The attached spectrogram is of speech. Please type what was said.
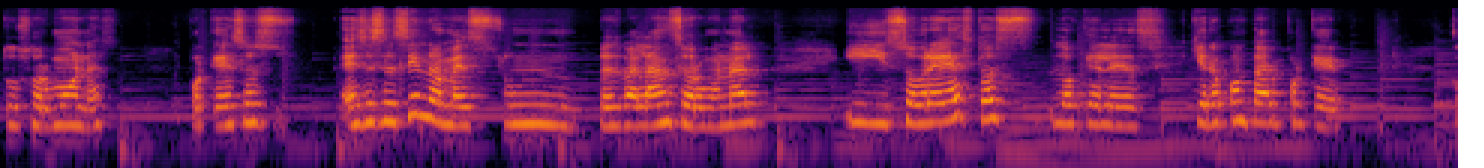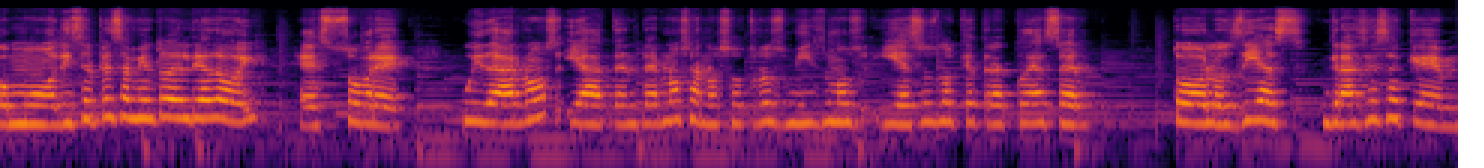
tus hormonas. Porque eso es, ese es el síndrome, es un desbalance hormonal. Y sobre esto es lo que les quiero contar porque, como dice el pensamiento del día de hoy, es sobre cuidarnos y atendernos a nosotros mismos y eso es lo que trato de hacer todos los días. Gracias a que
